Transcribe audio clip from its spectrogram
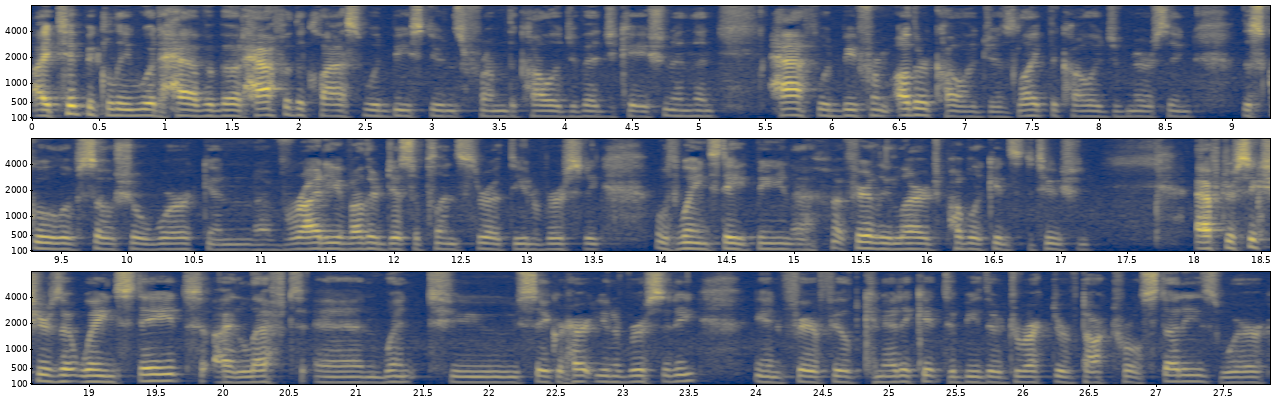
I typically would have about half of the class would be students from the College of Education, and then half would be from other colleges like the College of Nursing, the School of Social Work, and a variety of other disciplines throughout the university, with Wayne State being a, a fairly large public institution. After six years at Wayne State, I left and went to Sacred Heart University in Fairfield, Connecticut to be their Director of Doctoral Studies, where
